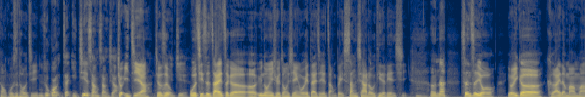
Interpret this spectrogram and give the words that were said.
哦，股四头肌。你说光在一阶上上下，就一阶啊，就是一阶。我其实在这个呃运动医学中心，我会带这些长辈上下楼梯的练习，嗯，那甚至有。有一个可爱的妈妈，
